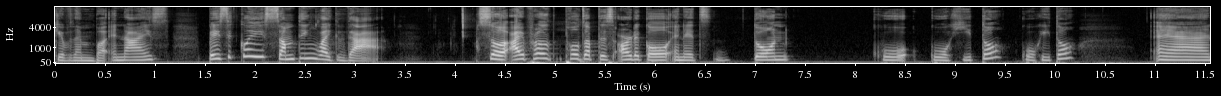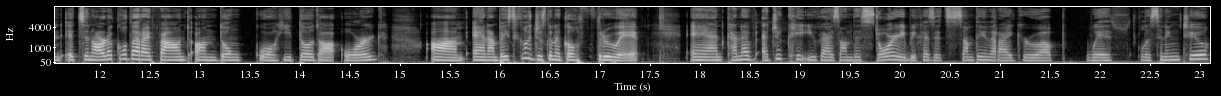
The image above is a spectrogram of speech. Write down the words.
give them button eyes basically something like that. So I pro- pulled up this article and it's Don Cuojito, Cuojito, and it's an article that I found on doncuojito.org. Um, and I'm basically just going to go through it and kind of educate you guys on this story because it's something that I grew up with listening to.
